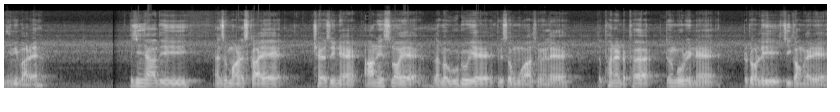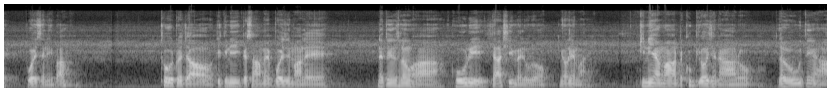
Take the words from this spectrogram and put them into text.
မြင်မိပါတယ်အရင်ရာသီအန်ဇိုမာရက်စကာရဲ့ Chelsea နဲ့ Arne Slot ရဲ့ Liverpool တို့ရဲ့တွေ့ဆုံမှုအားဆိုရင်လည်းတစ်ဖက်နဲ့တစ်ဖက်တွန်းဂိုးတွေနဲ့တော်တော်လေးကြီးကောင်းခဲ့တဲ့ပွဲစဉ်တွေပါထို့အတွက်ကြောင့်ဒီကနေ့ကစားမဲ့ပွဲစဉ်မှာလည်းနှစ်သင်းစလုံးဟာဂိုးတွေရရှိမယ်လို့တော့မျှော်လင့်ပါတယ်ဒီနေရာမှာတစ်ခုပြောချင်တာကတော့ Liverpool အသင်းဟာ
